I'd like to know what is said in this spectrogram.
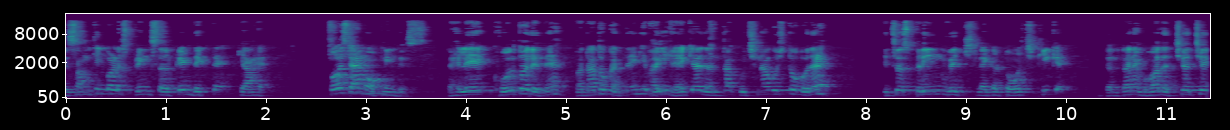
समथिंग कॉल्ड स्प्रिंग सर्किट देखते हैं क्या है। फ़र्स्ट एम ओपनिंग दिस पहले खोल तो लेते हैं। पता तो करते हैं कि भाई है क्या जनता? कुछ ना कुछ तो हो रहा है। It's a spring which like a torch ठीक है। जनता ने बहुत अच्छे अच्छे।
